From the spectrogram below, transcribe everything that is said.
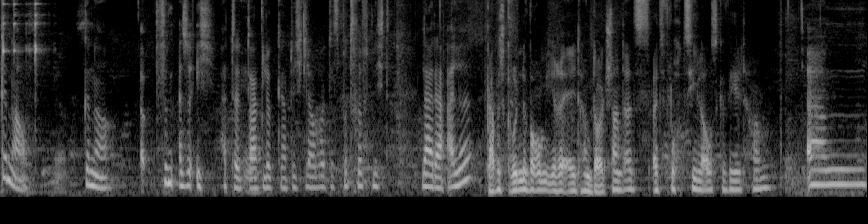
Genau, genau. Also ich hatte da Glück gehabt. Ich glaube, das betrifft nicht leider alle. Gab es Gründe, warum Ihre Eltern Deutschland als, als Fluchtziel ausgewählt haben? Ähm,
